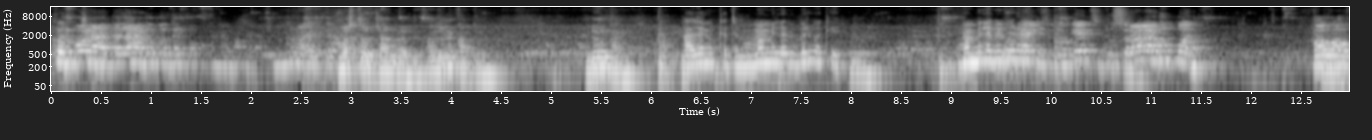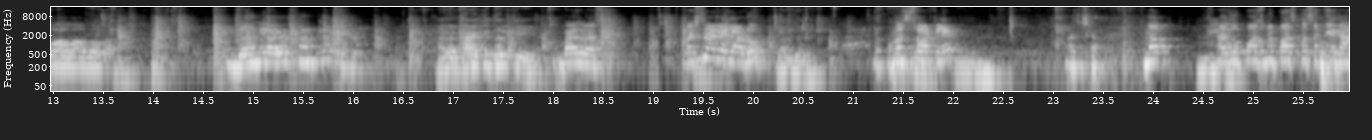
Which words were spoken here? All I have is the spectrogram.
खूप बोला छान. आता लाडू बद्दल. मस्त छान झाले. अजूनही खातो. देऊन खा अजून का तुम्ही मम्मीला बी भरवा की. मम्मीला बी भरवा की. लगेच लगेच. दुसरा लाडू पण. वा वा वा वा वा वा. दोन लाडू सांगितलं अगं काय की धर की. बस कसे झाले लाडू? छान झाले. मस्त वाटले. अच्छा. मग आज उपवास बिपास कसं केला?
